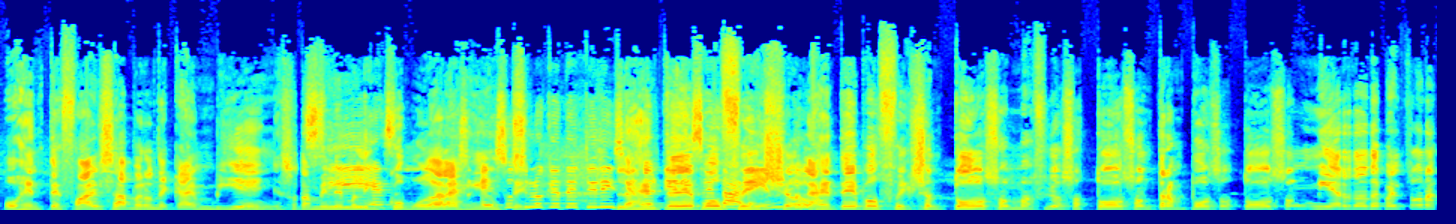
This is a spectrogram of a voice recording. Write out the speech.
o gente falsa, pero te caen bien. Eso también Sí, le, es- incomoda a la gente. eso es lo que te estoy diciendo, gente de Pulp. Fiction, la gente de Pulp Fiction, todos son mafiosos, todos son tramposos, todos son mierdas de personas,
